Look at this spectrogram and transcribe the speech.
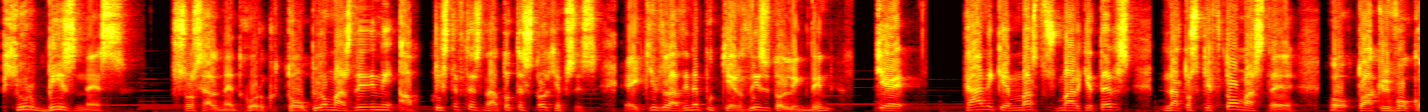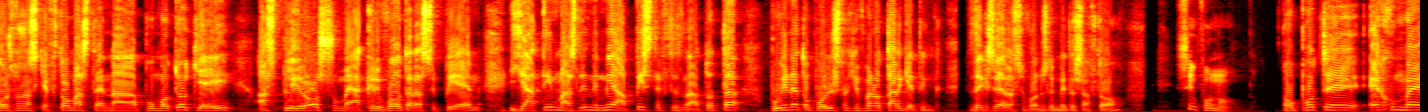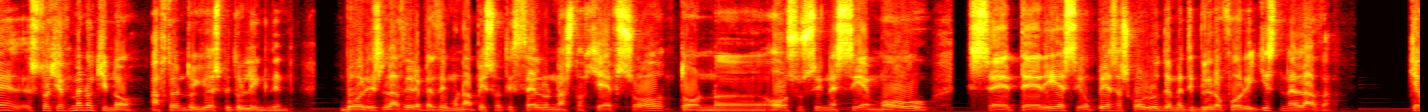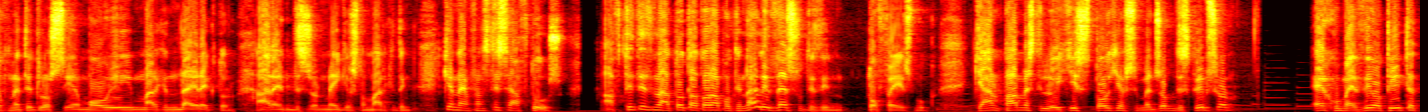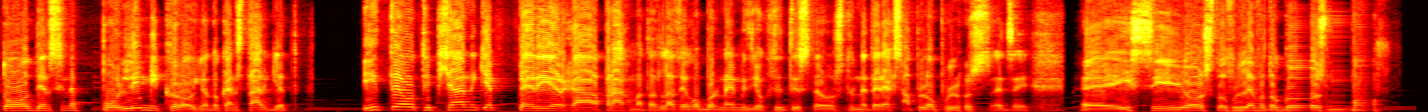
pure business social network το οποίο μας δίνει απίστευτες δυνατότητες στόχευσης. Εκεί δηλαδή είναι που κερδίζει το LinkedIn και κάνει και εμάς τους marketers να το σκεφτόμαστε το ακριβό κόστος, να σκεφτόμαστε να πούμε ότι ok, ας πληρώσουμε ακριβότερα CPM γιατί μας δίνει μια απίστευτη δυνατότητα που είναι το πολύ στοχευμένο targeting. Δεν ξέρω αν συμφωνείς Δημήτρης σε αυτό. Συμφωνώ. Οπότε έχουμε στοχευμένο κοινό. Αυτό είναι το USP του LinkedIn. Μπορείς δηλαδή ρε παιδί μου να πεις ότι θέλω να στοχεύσω τον, ε, όσους είναι CMO σε εταιρείες οι οποίες ασχολούνται με την πληροφορική στην Ελλάδα και έχουν τίτλο CMO ή Marketing Director, άρα είναι decision maker στο marketing και να εμφανιστεί σε αυτούς. Αυτή τη δυνατότητα τώρα από την άλλη δεν σου τη δίνει το Facebook. Και αν πάμε στη λογική στόχευση με job description έχουμε δει ότι είτε το audience είναι πολύ μικρό για να το κάνεις target είτε ότι πιάνει και περίεργα πράγματα. Δηλαδή, εγώ μπορεί να είμαι ιδιοκτήτης στην εταιρεία Ξαπλόπουλος, έτσι. Ε, ή CEO στο δουλεύω τον κόσμο.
